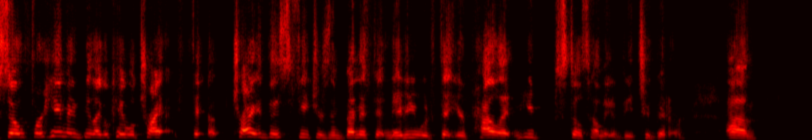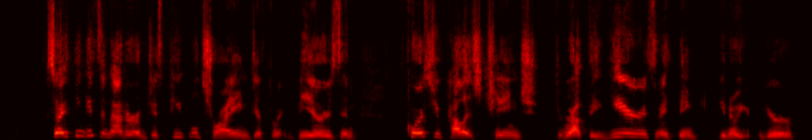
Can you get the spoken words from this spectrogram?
So for him, it'd be like, okay, well, try uh, try this features and benefit. Maybe it would fit your palate, and he'd still tell me it would be too bitter. Um, so I think it's a matter of just people trying different beers and course, your palates change throughout the years, and I think you know your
